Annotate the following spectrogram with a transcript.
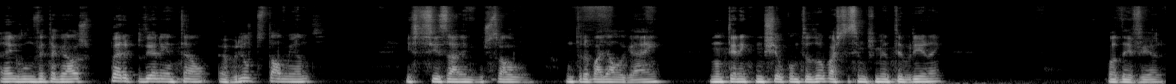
ângulo 90 graus para poderem então abri-lo totalmente e se precisarem de mostrar um trabalho a alguém, não terem que mexer o computador, basta simplesmente abrirem podem ver.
